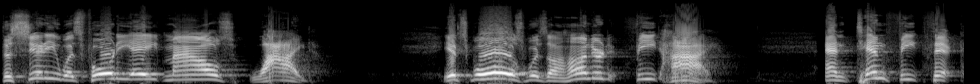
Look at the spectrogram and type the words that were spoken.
The city was 48 miles wide. Its walls was 100 feet high and 10 feet thick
